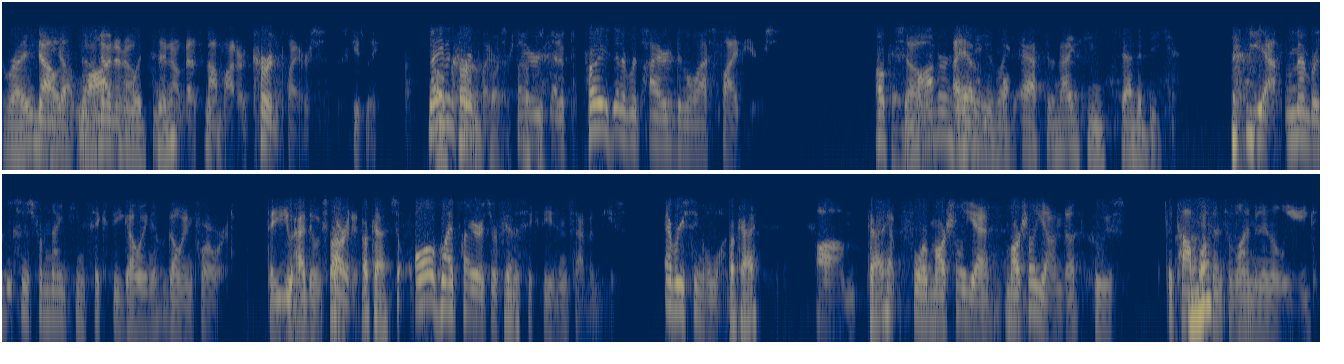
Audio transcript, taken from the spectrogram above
right? No, no, no, no, no, no, no, that's not modern. Current players, excuse me. Not Oh, even current, players. players, that have players that have retired in the last five years. Okay, So, modern I have- is like after 1970. yeah, remember this is from 1960 going going forward that you had to have started. Okay. So all of my players are from Yeah. the 60s and 70s, every single one. Okay. Um, Okay. except for Marshall Yan- Marshall Yanda, who's the top Mhm. offensive lineman in the league,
